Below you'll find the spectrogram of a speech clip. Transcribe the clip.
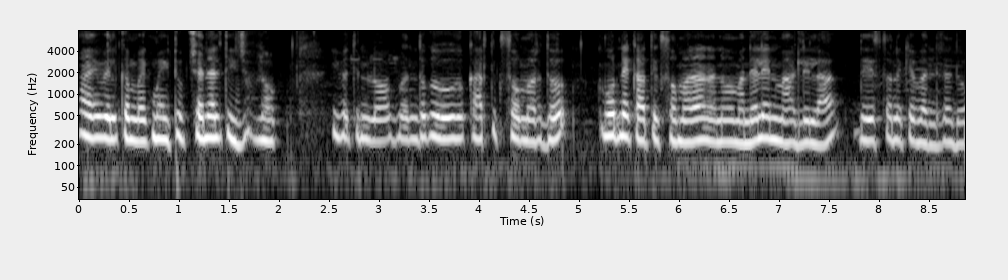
Hi welcome back my YouTube channel Teeju vlog ಇವತ್ತಿನ ವ್ಲಾಗ್ ಬಂದು ಕಾರ್ತಿಕ್ ಸೋಮವಾರದು ಮೂರನೇ ಕಾರ್ತಿಕ್ ಸೋಮವಾರ ನಾನು ಮನೇಲೇನು ಮಾಡಲಿಲ್ಲ, ದೇವಸ್ಥಾನಕ್ಕೆ ಬಂದಿರೋದು.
